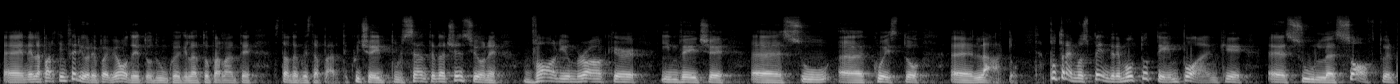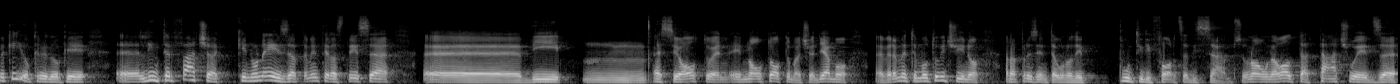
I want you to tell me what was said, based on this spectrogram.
eh, nella parte inferiore, poi abbiamo detto dunque che l'altoparlante sta da questa parte. Qui c'è il pulsante d'accensione, volume rocker invece su questo eh, lato. Potremmo spendere molto tempo anche eh, sul software, perché io credo che eh, l'interfaccia, che non è esattamente la stessa eh, di mh, mm, S8 e, e Note 8, ma ci andiamo eh, veramente molto vicino, rappresenta uno dei punti di forza di Samsung. No? Una volta TouchWiz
